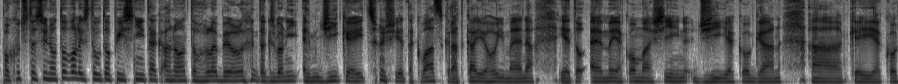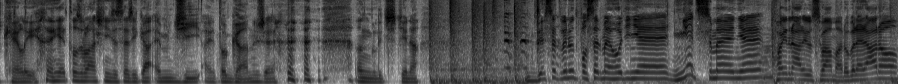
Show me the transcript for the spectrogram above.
Pokud jste si notovali s touto písní, tak ano, tohle byl takzvaný MGK, což je taková zkratka jeho jména. Je to M jako machine, G jako gun a K jako Kelly. Je to zvláštní, že se říká MG a je to gun, že? Angličtina. 10 minut po 7 hodině, nicméně, Fine Radio s váma, dobré ráno.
